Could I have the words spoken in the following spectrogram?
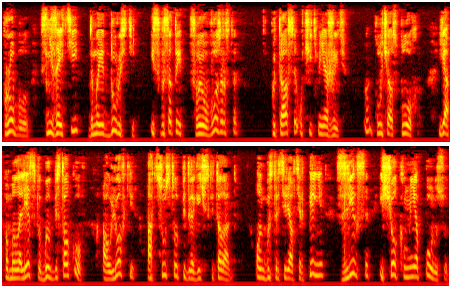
пробовал снизойти до моей дурости и с высоты своего возраста пытался учить меня жить. Ну, получалось плохо. Я по малолетству был бестолков, а у Левки отсутствовал педагогический талант. Он быстро терял терпение, злился и щелкал меня по носу,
